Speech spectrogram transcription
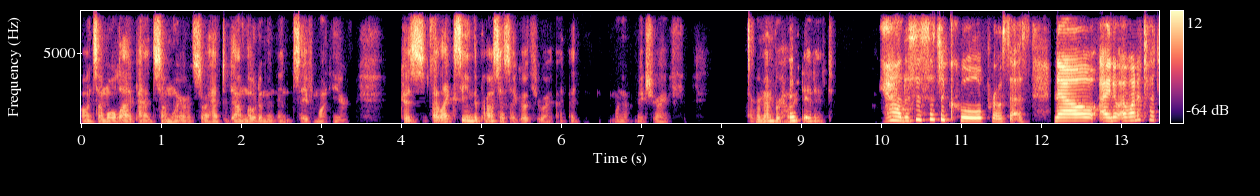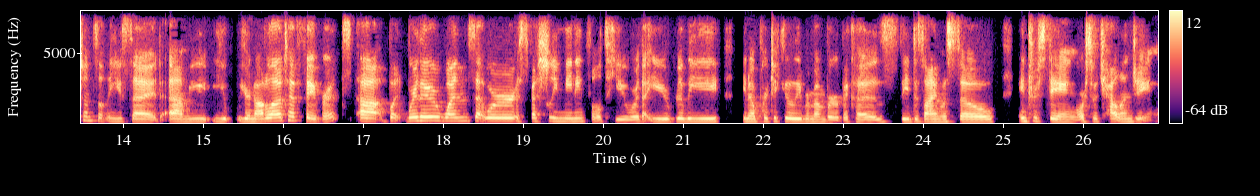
on some old iPad somewhere, so I had to download them and, and save them on here. Because I like seeing the process I go through. I, I, I want to make sure I've, I remember how I did it. Yeah, this is such a cool process. Now, I know I want to touch on something you said. Um, you, you you're not allowed to have favorites, uh, but were there ones that were especially meaningful to you, or that you really, you know, particularly remember because the design was so interesting or so challenging?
